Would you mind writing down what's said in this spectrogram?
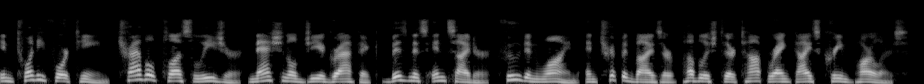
In 2014, Travel Plus Leisure, National Geographic, Business Insider, Food and Wine, and TripAdvisor published their top-ranked ice cream parlors.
